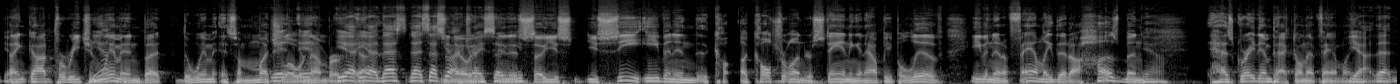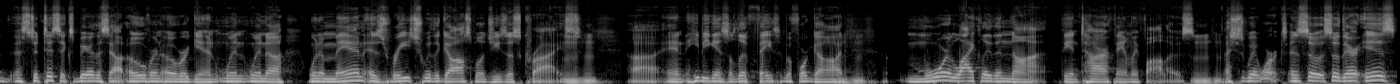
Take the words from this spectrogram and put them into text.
yeah. Thank God for reaching Yeah. women, but the women, it's a much It- lower it- number. Yeah, yeah, that's that's that's You right, know, Trey. So and you- it's, so you you see even in the a cultural understanding and how people live, even in a family, that a husband Yeah. Has great impact on that family. Yeah, that uh, statistics bear this out over and over again. When when a when a man is reached with the gospel of Jesus Christ, Mm-hmm. uh, and he begins to live faithfully before God, more likely than not, the entire family follows. Mm-hmm. That's just the way it works. And so so there is.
